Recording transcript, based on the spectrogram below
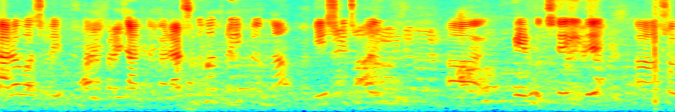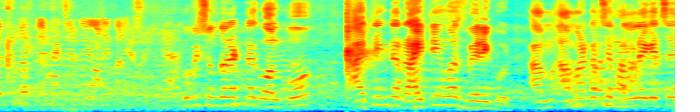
তারাও আসলে এই ফিল্মটার ব্যাপারে জানতে পারে। আর শুধুমাত্র এই ফিল্ম না, বেশ কিছু ফিল্ম বের হচ্ছে ঈদে। সবগুলো ফিল্মের জন্যই অনেক অনেক খুবই সুন্দর একটা গল্প। I think the writing was very good আমার কাছে ভালো লেগেছে।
